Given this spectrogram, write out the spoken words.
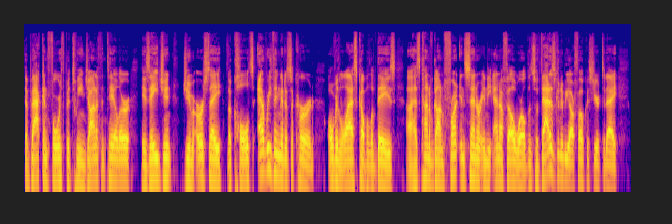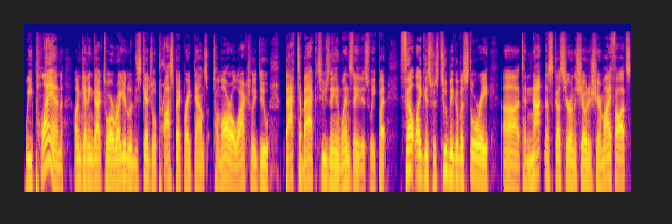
the back and forth between Jonathan Taylor, his agent, Jim Irsay, the Colts, everything that has occurred over the last couple of days uh, has kind of gone front and center in the NFL world. And so that is going to be our focus here today. We plan on getting back to our regularly scheduled prospect breakdowns tomorrow. We'll actually do back to back Tuesday and Wednesday this week. But felt like this was too big of a story uh, to not discuss here on the show to share my thoughts,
